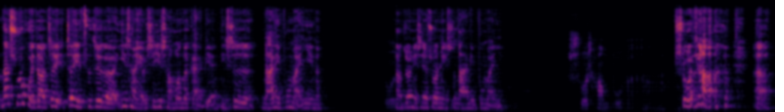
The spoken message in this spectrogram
那说回到这这一次这个一场游戏一场梦的改编，你是哪里不满意呢？老周，你先说你是哪里不满意？说唱部分啊，说唱 啊，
